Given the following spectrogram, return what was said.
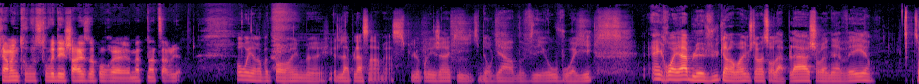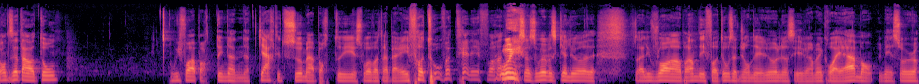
quand même trouver, trouver des chaises là, pour mettre notre serviette. Oh oui, il n'y aura pas de problème. Il y a de la place en masse. Puis là, pour les gens qui, qui nous regardent vidéo, vous voyez. Incroyable vue quand même, justement, sur la plage, sur le navire. Tu sais, on disait tantôt, oui, il faut apporter notre, notre carte et tout ça, mais apporter soit votre appareil photo, votre téléphone, Oui. que ce soit, parce que là, vous allez vouloir en prendre des photos cette journée-là. là, c'est vraiment incroyable. Bon, bien sûr,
